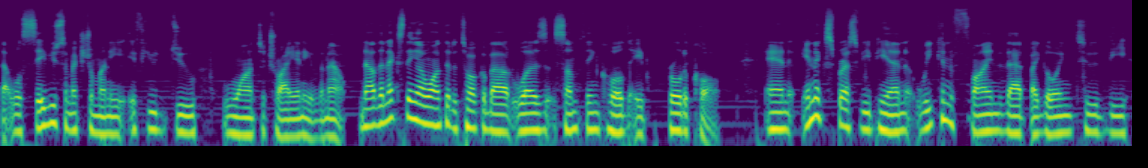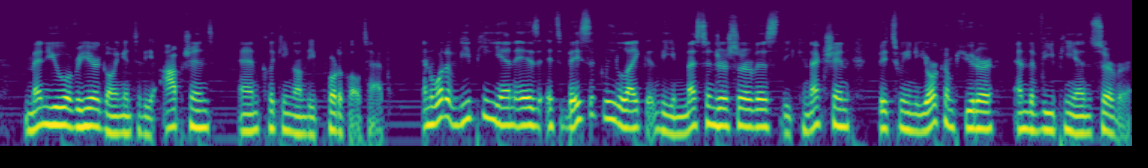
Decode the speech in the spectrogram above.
that will save you some extra money if you do want to try any of them out. Now, the next thing I wanted to talk about was something called a protocol. And in ExpressVPN, we can find that by going to the menu over here, going into the options and clicking on the protocol tab. And what a VPN is, it's basically like the messenger service, the connection between your computer and the VPN server.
